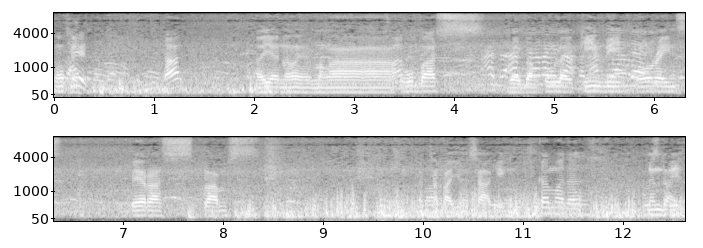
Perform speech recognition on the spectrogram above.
Okay. Ayan oh, mga ubas, ibang kulay, kiwi, orange, peras, plums, at saka yung saging. Kamada, 10 real.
